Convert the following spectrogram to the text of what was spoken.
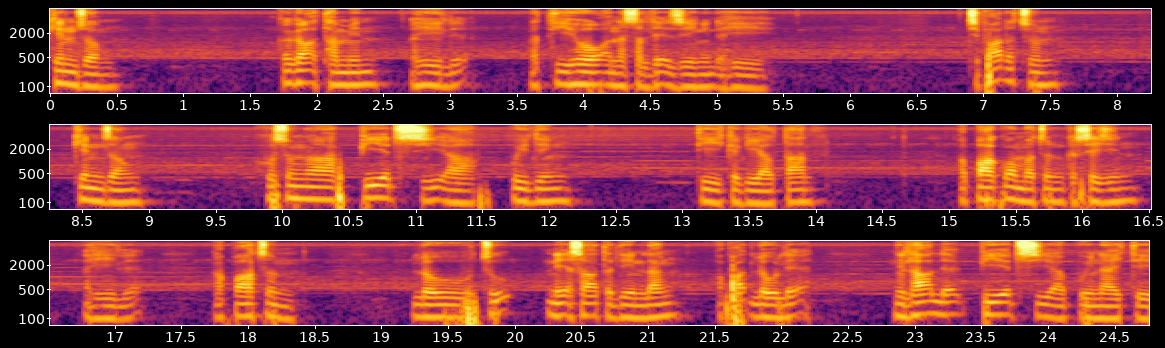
kin jong kaga thamin ahi le ati ho ana sale jing in a hi chipat achun ken jong khusunga phc a puiding, ti ka gial tan apa ko machun ka sejin ahi le. Apa chun lo chu ne sa ta din lang. Aphat lo le nilha le phc a puinai te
